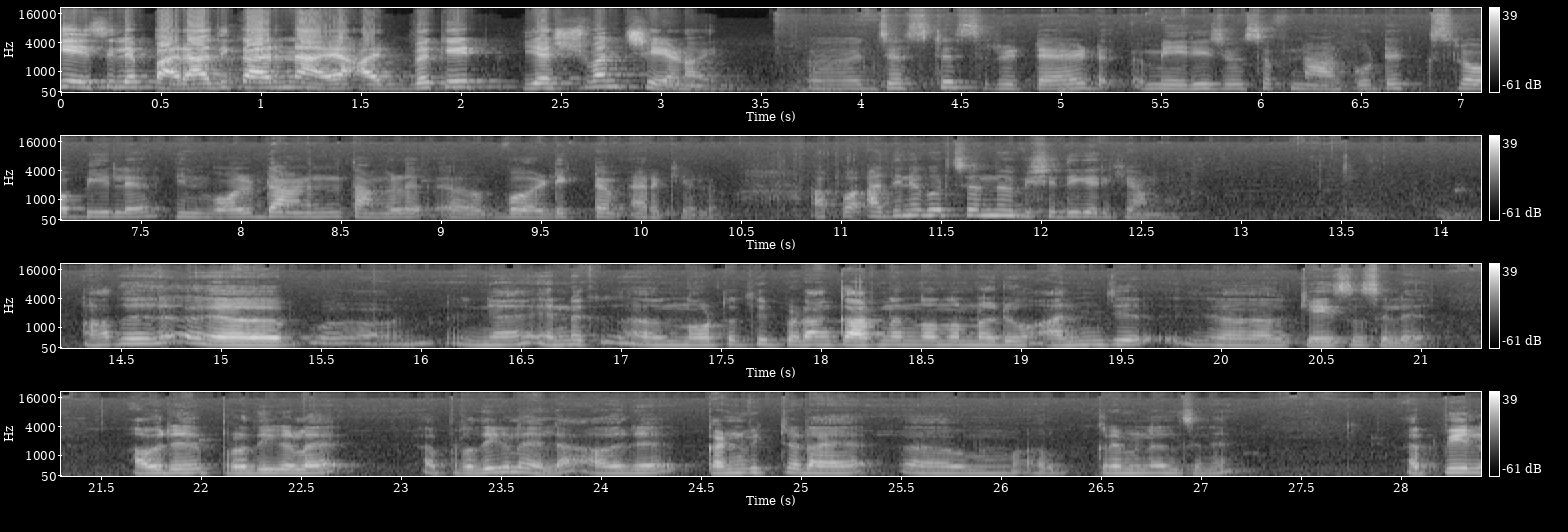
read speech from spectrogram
കേസിലെ പരാതിക്കാരനായ advocate Yashwant Shenoy justice retired Mary Joseph narcotics ലോബിയിൽ ഇൻവോൾവ്ഡ് ആണെന്ന് താങ്കൾ വേർഡിക്റ്റം ഇറക്കിയല്ലോ. അപ്പോൾ അതിനെക്കുറിച്ചൊന്ന് വിശദീകരിക്കാമോ? അത് ഞാൻ എന്റെ നോട്ടത്തിൽ പെടാൻ കാരണം എന്താണെന്ന് പറഞ്ഞാൽ ഒരു അഞ്ച് കേസസിൽ അവർ പ്രതികളെ പ്രതികളെയല്ല അവർ കൺവിക്റ്റഡായ ക്രിമിനൽസിന് അപ്പീൽ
